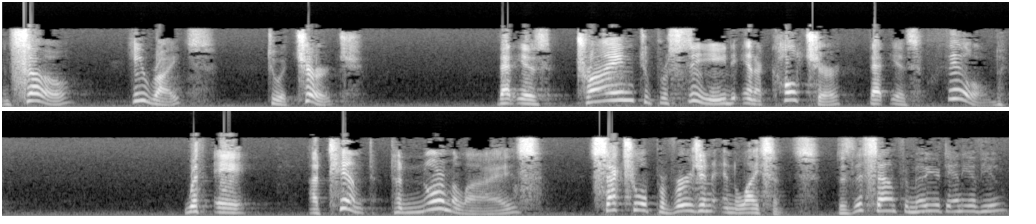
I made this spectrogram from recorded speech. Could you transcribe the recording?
And so, he writes to a church that is trying to proceed in a culture that is filled with a attempt to normalize sexual perversion and license. Does this sound familiar to any of you?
